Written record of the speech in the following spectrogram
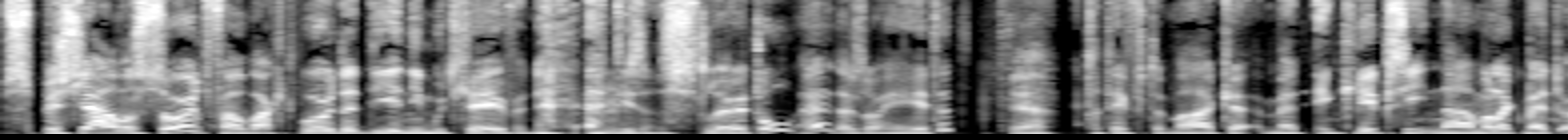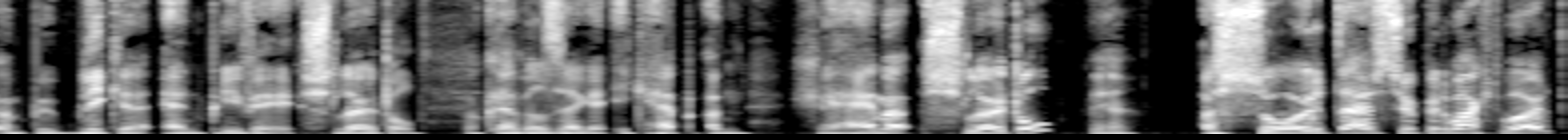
speciale soort van wachtwoorden die je niet moet geven. het mhm. is een sleutel, hè, zo heet het. Ja. Dat heeft te maken met encryptie, namelijk met een publieke en privé sleutel. Dat wil zeggen, ik heb een geheime sleutel, ja. een soort hè, superwachtwoord.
